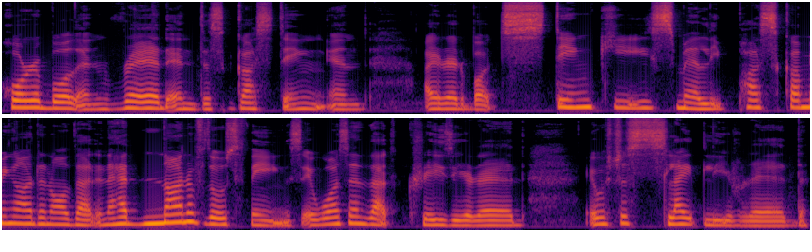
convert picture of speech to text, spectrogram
horrible and red and disgusting and I read about stinky, smelly pus coming out and all that. And I had none of those things. It wasn't that crazy red. It was just slightly red.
